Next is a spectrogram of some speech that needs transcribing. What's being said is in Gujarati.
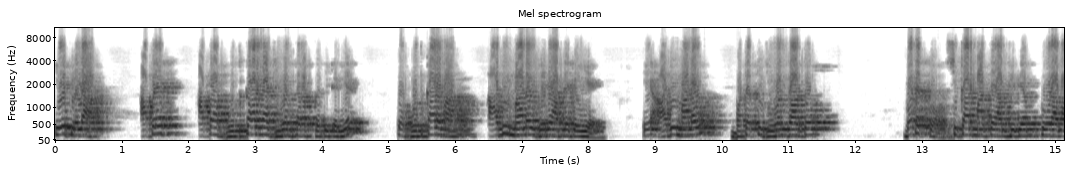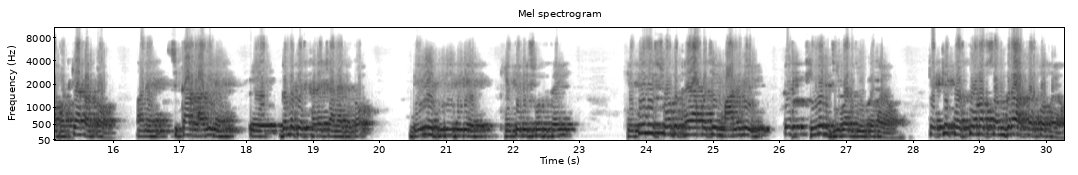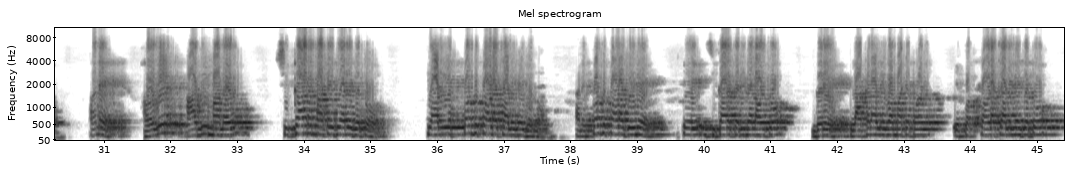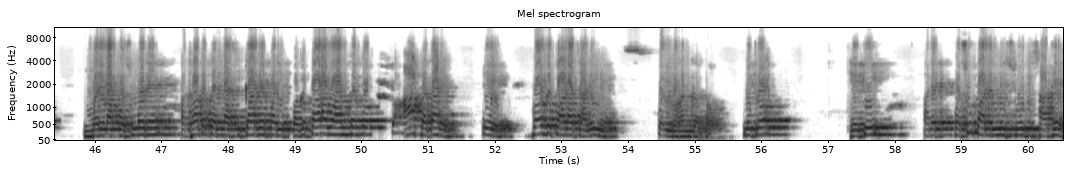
એ પહેલા આપણે આપણા ભૂતકાળના જીવન તરફ ગતિ કરીએ. તો ભૂતકાળમાં આદિ માનવ જેને આપણે કહીએ, એ આદિ માનવ ભટકતું જીવન ગાળતો, ભટકતો, શિકાર માટે આમથી તેમ ટોળામાં ભટક્યા કરતો અને શિકાર લાવીને એ ગમે તે સ્થળે ચાલ્યા જતો. ધીરે ધીરે ધીરે ખેતીની શોધ થઈ. ખેતીની શોધ થયા પછી માનવી એ સ્થિર જીવન જીવતો થયો. કેટલીક વસ્તુઓનો સંગ્રહ કરતો થયો. અને હવે આદિ માનવ શિકાર માટે જ્યારે જતો, ત્યારે એ પગપાળા ચાલીને જતો. અને પગપાળા જઈને એ શિકાર કરીને લાવતો. ઘરે લાકડા લેવા માટે પણ એ પગપાળા ચાલીને જતો. મરેલા પશુઓને અથવા તો કરેલા શિકારને પણ એ પગપાળા વહન કરતો. તો આ પ્રકારે એ પગપાળા ચાલીને પરિવહન કરતો. મિત્રો, ખેતી અને પશુપાલનની શોધ સાથે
